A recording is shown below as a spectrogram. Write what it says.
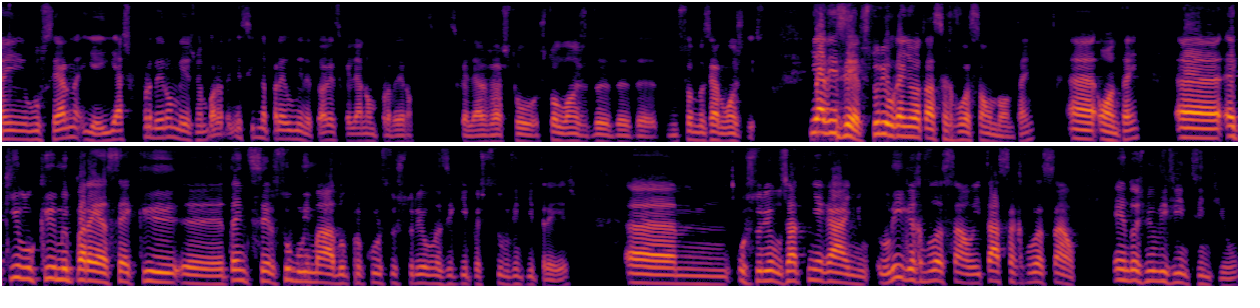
em Lucerna, e aí acho que perderam mesmo, embora tenha sido na pré-eliminatória, se calhar não perderam, se calhar já estou, estou longe de, de, de, de estou demasiado longe disso. E a dizer, Estoril ganhou a taça revelação de ontem, uh, ontem, uh, aquilo que me parece é que uh, tem de ser sublimado o percurso do Estoril nas equipas de sub-23, o Estoril já tinha ganho Liga Revelação e Taça Revelação em 2020-21,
